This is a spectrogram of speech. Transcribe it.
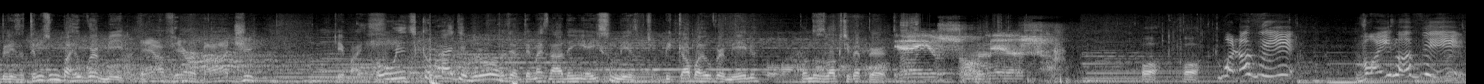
Beleza, temos um barril vermelho. É a verdade. O que mais? O It's Red, bro. Rapaziada, não tem mais nada, hein? É isso mesmo, tio. Bicar o barril vermelho quando os locks estiver perto. É isso mesmo. Ó, ó. Vai lá ver. Vai lá ver.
